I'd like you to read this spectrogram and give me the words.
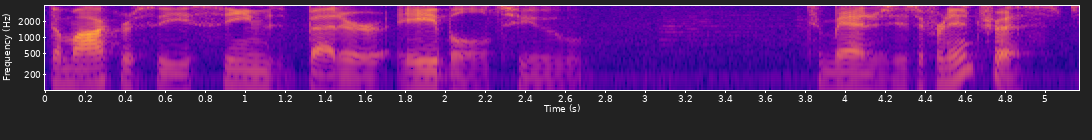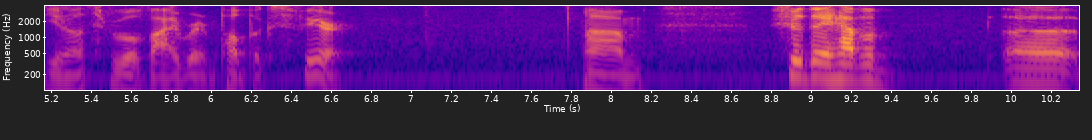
Democracy seems better able to to manage these different interests, you know, through a vibrant public sphere. Um, should they have a uh,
